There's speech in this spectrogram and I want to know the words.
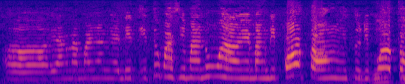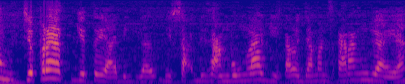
eh, yang namanya ngedit itu masih manual memang dipotong itu dipotong jepret gitu ya di- bisa disambung lagi. Kalau zaman sekarang enggak ya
